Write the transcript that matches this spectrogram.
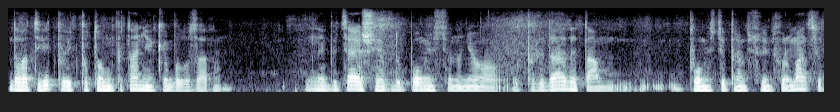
давати відповідь по тому питанню, яке було задано. Не обіцяю, що я буду повністю на нього відповідати, там повністю прям всю інформацію.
